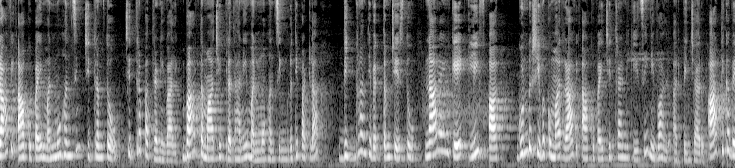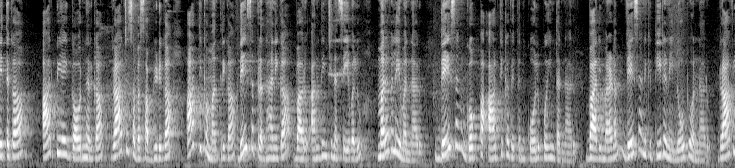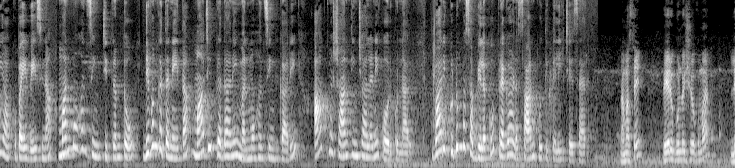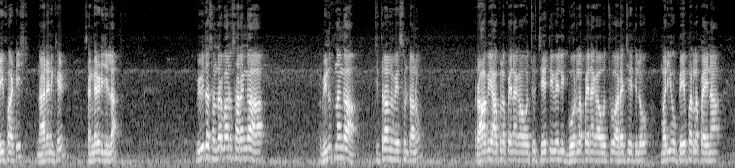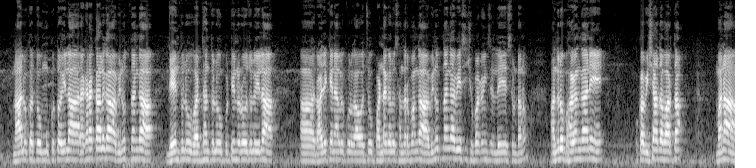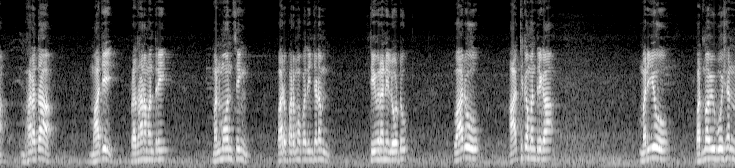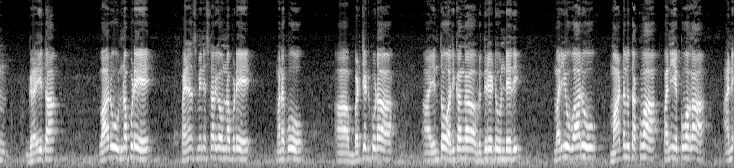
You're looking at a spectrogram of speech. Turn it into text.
రావి ఆకుపై మన్మోహన్ సింగ్ చిత్రంతో చిత్రపత్రనివ్వాలి భారత మాజీ ప్రధాని మన్మోహన్ సింగ్ మృతి పట్ల దిగ్భ్రాంతి వ్యక్తం చేస్తూ నారాయణ్ కే లీఫ్ ఆర్ గుండు శివకుమార్ రావి ఆకుపై చిత్రాన్ని గీసి నివాళులు అర్పించారు ఆర్థికవేత్తగా ఆర్బీఐ గవర్నర్గా రాజ్యసభ సభ్యుడిగా ఆర్థిక మంత్రిగా దేశ ప్రధానిగా వారు అందించిన సేవలు మరవలేమన్నారు దేశం గొప్ప ఆర్థికవేత్తను కోల్పోయిందన్నారు వారి మరణం దేశానికి తీరని లోటు అన్నారు రావి ఆకుపై వేసిన మన్మోహన్ సింగ్ చిత్రంతో దివంగత నేత మాజీ ప్రధాని మన్మోహన్ సింగ్ గారి ఆత్మ శాంతించాలని కోరుకున్నారు వారి కుటుంబ సభ్యులకు ప్రగాఢ సానుభూతి తెలియచేశారు నమస్తే పేరు గుండు శివకుమార్ లీఫ్ ఆర్టిస్ట్ నారాయణఖేడ్ సంగారెడ్డి జిల్లా వివిధ సందర్భానుసారంగా వినూత్నంగా చిత్రాలను వేస్తుంటాను రావి ఆకులపైన కావచ్చు చేతివేలి గోర్లపైన కావచ్చు అరచేతిలో మరియు పేపర్లపైన నాలుకతో ముక్కుతో ఇలా రకరకాలుగా వినూత్నంగా జయంతులు వర్ధంతులు పుట్టినరోజులు ఇలా రాజకీయ నాయకులు కావచ్చు పండగలు సందర్భంగా వినూత్నంగా వేసి శుభాకాంక్షలు తెలియజేస్తుంటాను అందులో భాగంగానే ఒక విషాద వార్త మన భారత మాజీ ప్రధానమంత్రి మన్మోహన్ సింగ్ వారు పరమపదించడం తీవ్రని లోటు వారు ఆర్థిక మంత్రిగా మరియు పద్మవిభూషణ్ గ్రహీత వారు ఉన్నప్పుడే ఫైనాన్స్ మినిస్టర్గా ఉన్నప్పుడే మనకు బడ్జెట్ కూడా ఎంతో అధికంగా వృద్ధి రేటు ఉండేది మరియు వారు మాటలు తక్కువ పని ఎక్కువగా అనే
